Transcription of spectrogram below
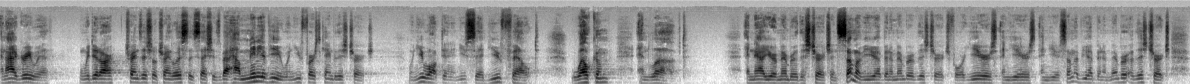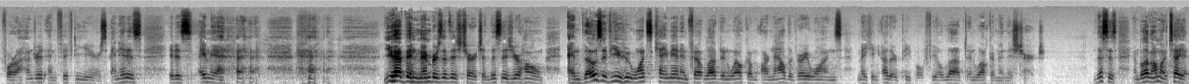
and I agree with, when we did our transitional transition sessions about how many of you, when you first came to this church, when you walked in and you said you felt welcome and loved. And now you're a member of this church. And some of you have been a member of this church for years and years and years. Some of you have been a member of this church for 150 years. And it is, it is, amen. you have been members of this church, and this is your home. And those of you who once came in and felt loved and welcome are now the very ones making other people feel loved and welcome in this church. This is, and beloved, I'm going to tell you,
